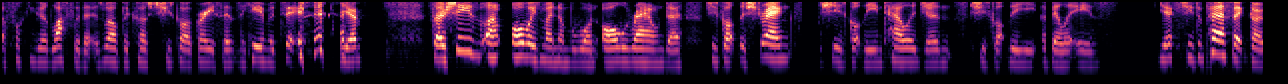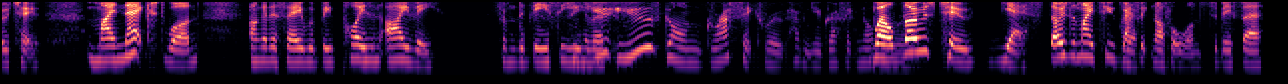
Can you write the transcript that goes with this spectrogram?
a fucking good laugh with it as well because she's got a great sense of humor too. Yep. So she's uh, always my number one all rounder. She's got the strength, she's got the intelligence, she's got the abilities. Yes. She's a perfect go to. My next one, I'm going to say, would be Poison Ivy from the DC So universe. you've gone graphic route, haven't you? Graphic novel. well, route. those two, yes, those are my two graphic novel ones, to be fair.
